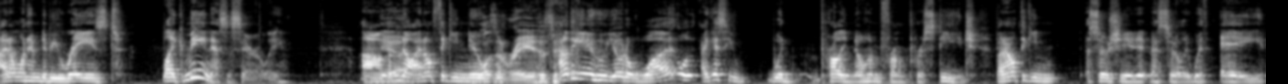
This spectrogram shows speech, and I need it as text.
I don't want him to be raised like me necessarily. Uh, But no, I don't think he knew. Wasn't raised. I don't think he knew who Yoda was. Well, I guess he would probably know him from Prestige, but I don't think he associated it necessarily with a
